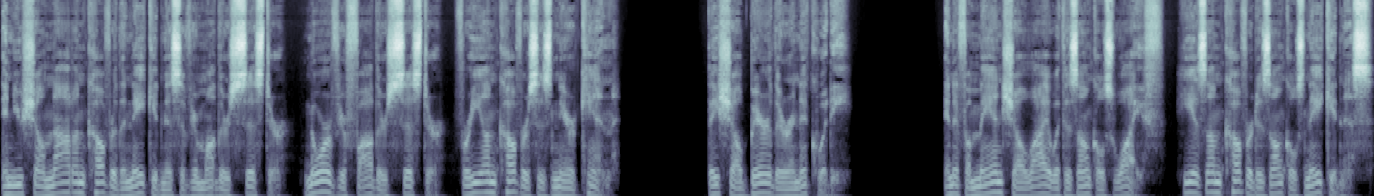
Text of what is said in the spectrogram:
And you shall not uncover the nakedness of your mother's sister, nor of your father's sister, for he uncovers his near kin. They shall bear their iniquity. And if a man shall lie with his uncle's wife, he has uncovered his uncle's nakedness.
